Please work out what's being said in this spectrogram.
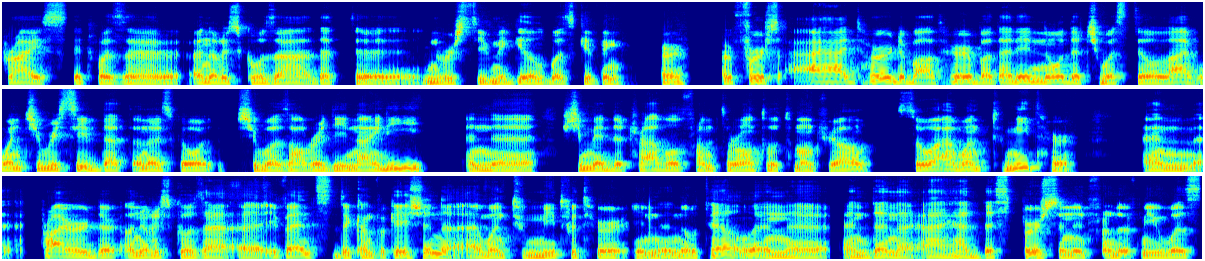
prize, it was a uh, honoris causa that the University of McGill was giving her first I had heard about her, but I didn't know that she was still alive. When she received that UNESCO, she was already 90 and uh, she made the travel from Toronto to Montreal. So I went to meet her. And prior the honoris causa uh, events, the convocation, I went to meet with her in an hotel, and uh, and then I, I, had this person in front of me was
